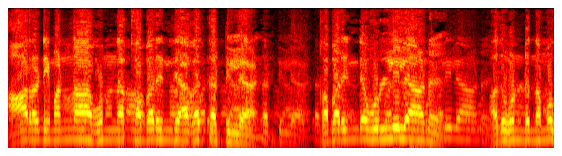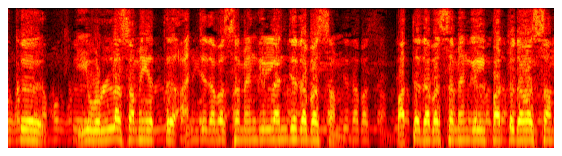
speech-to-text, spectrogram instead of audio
ആറടി മണ്ണാകുന്ന ഖബറിന്റെ അകത്തട്ടിലാണ്. ഖബറിന്റെ ഉള്ളിലാണ്. അതുകൊണ്ട് നമുക്ക് ഈ ഉള്ള സമയത്ത് അഞ്ച് ദിവസമെങ്കിൽ അഞ്ച് ദിവസം പത്ത് ദിവസമെങ്കിൽ പത്ത് ദിവസം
